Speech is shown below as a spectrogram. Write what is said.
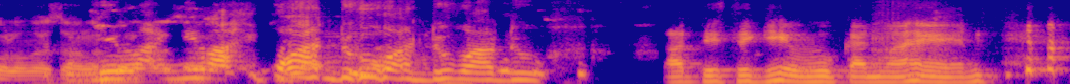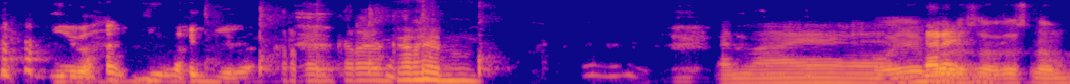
kalau nggak salah. Gila, gila. Waduh, waduh, waduh. Statistiknya bukan main. Gila, gila, gila. Keren, keren, keren. Bukan main. Pokoknya Dari, baru 160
